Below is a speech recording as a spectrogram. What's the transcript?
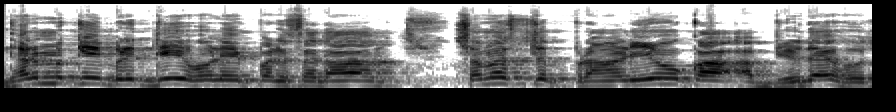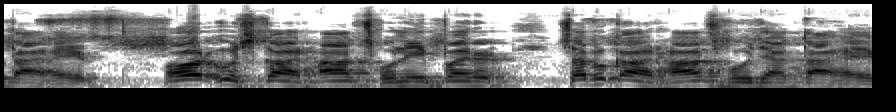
धर्म की वृद्धि होने पर सदा समस्त प्राणियों का अभ्युदय होता है और उसका ह्रास होने पर सबका ह्रास हो जाता है।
